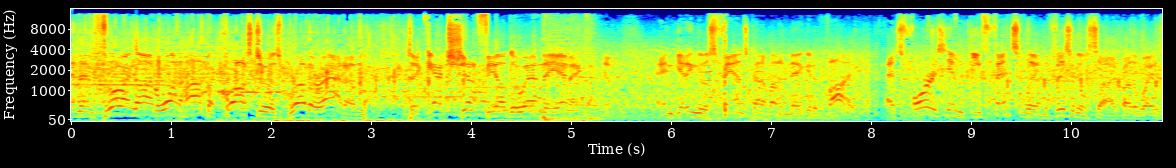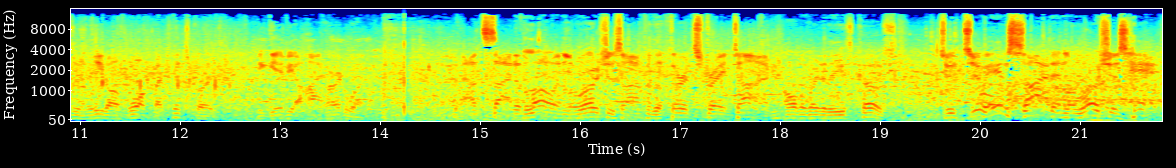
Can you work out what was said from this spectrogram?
And then throwing on one hop across to his brother Adam to get Sheffield to end the inning. And getting those fans kind of on a negative vibe. As far as him defensively on the physical side, by the way, there's a leadoff walk by Pittsburgh. He gave you a high hard one. Outside and low, and LaRoche is on for the third straight time. All the way to the East Coast. 2-2 inside, and LaRoche is hit.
